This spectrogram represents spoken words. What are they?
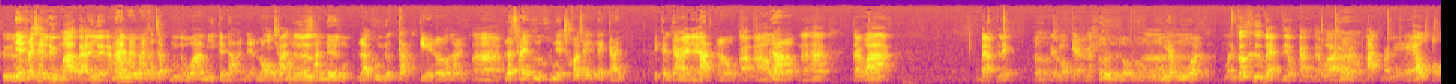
คือเนี่ย ไม่ใช่ดึงมาแล้วแปะได้เลยนะ ไม่ไม่ไม่เขาจะเหมือนกับว่ามีกระดาษเนี่ยรองอีกชั้นหนึ่ง ชั้นหนึ่งแล้วคุณก็กะเกณฑ์เอาแล้วกัน อ่า แล้วใช้คือเนี่ยค่อยใช้ในการในการการไกลเนี่ย ตัดเอา ตามเอาครับนะฮะ แต่ว่าแบบเล็ก เออ เดี๋ยวลองแกะไหมเออลองลองผมอยากรู้อะ มันก็คือแบบเดียวกันแต่ว่าเออมันตัดมาแล้วอ๋อ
